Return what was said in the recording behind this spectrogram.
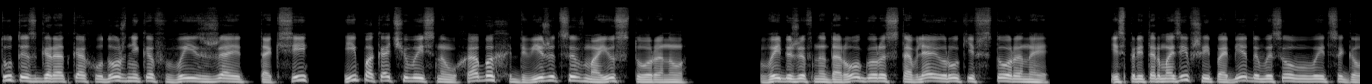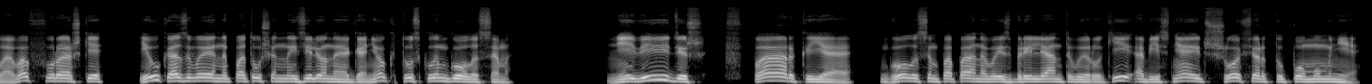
Тут из городка художников выезжает такси, и, покачиваясь на ухабах, движется в мою сторону. Выбежав на дорогу, расставляю руки в стороны. Из притормозившей победы высовывается голова в фуражке и, указывая на потушенный зеленый огонек, тусклым голосом. «Не видишь? В парк я!» Голосом Папанова из бриллиантовой руки объясняет шофер тупому мне.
